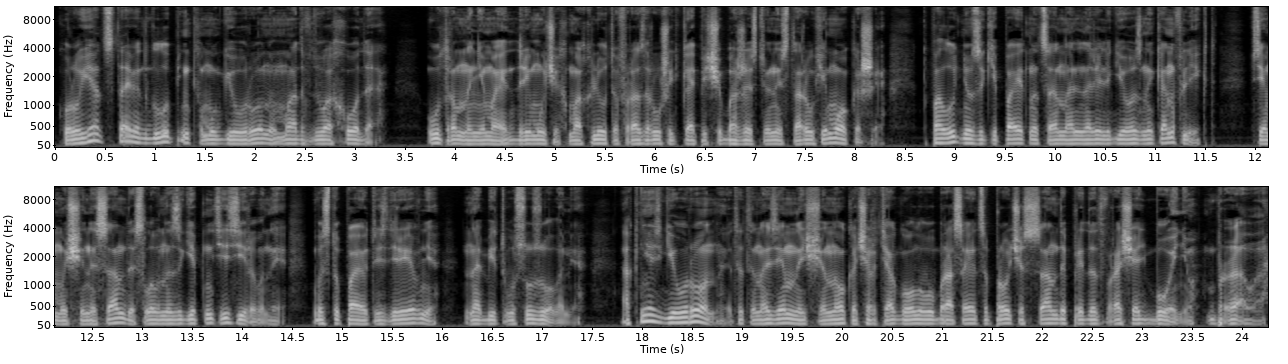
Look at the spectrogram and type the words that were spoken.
Куруят ставит глупенькому Геурону мат в два хода. Утром нанимает дремучих махлютов разрушить капище божественной старухи Мокоши. К полудню закипает национально-религиозный конфликт. Все мужчины Санды, словно загипнотизированные, выступают из деревни на битву с узолами – А князь Геурон, этот иноземный щенок, очертя голову, бросается прочь из Санды предотвращать бойню. Браво!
